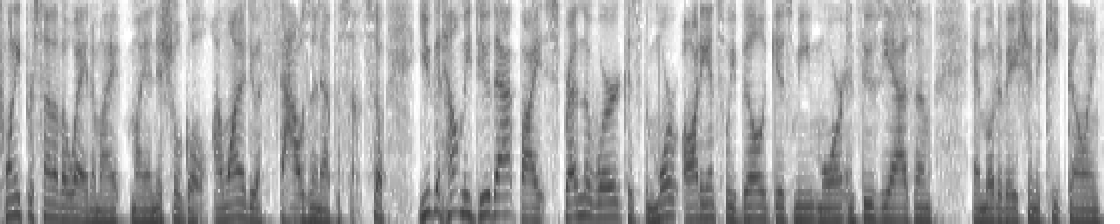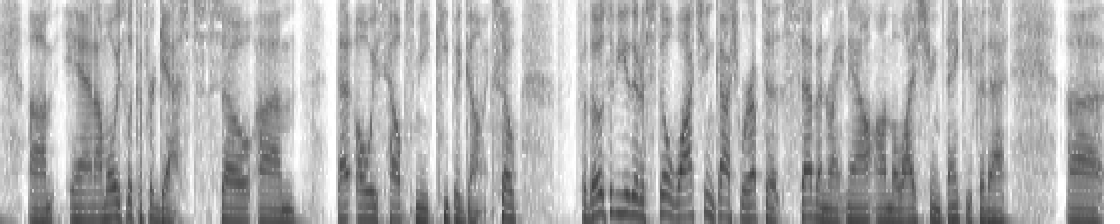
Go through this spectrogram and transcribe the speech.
20% of the way to my, my initial goal. I want to do a thousand episodes. So you can help me do that by spreading the word because the more audience we build gives me more enthusiasm and motivation to keep going. Um, and I'm always looking for guests. So, um, that always helps me keep it going. So for those of you that are still watching, gosh, we're up to seven right now on the live stream. Thank you for that. Uh,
